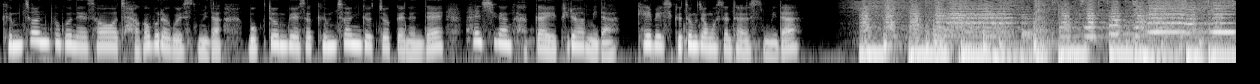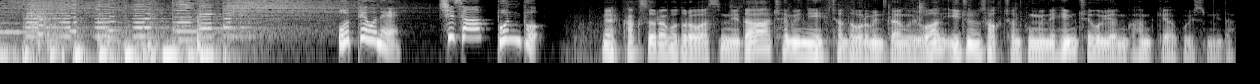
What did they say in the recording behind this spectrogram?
금천 부근에서 작업을 하고 있습니다. 목동교에서 금천교 쪽 가는데 1시간 가까이 필요합니다. KBS 교통정보센터였습니다. 오태훈의 시사 본부. 네, 각서라고 돌아왔습니다. 최민희 전 더불어민주당 의원, 이준석 전 국민의힘 최고위원과 함께하고 있습니다.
